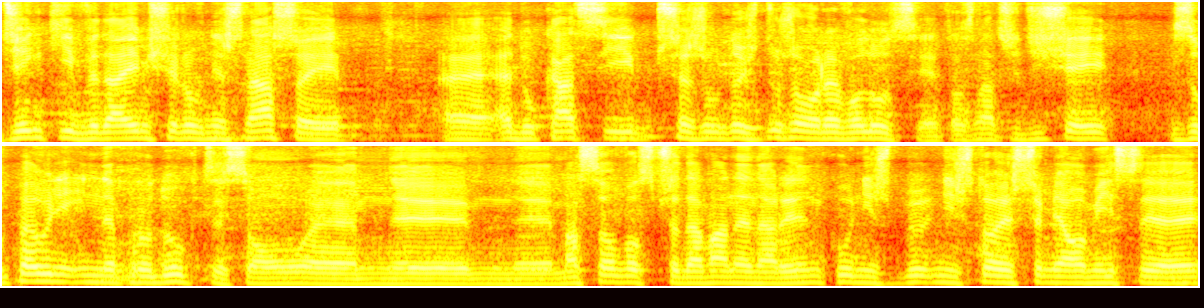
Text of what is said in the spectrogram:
dzięki, wydaje mi się, również naszej e, edukacji przeżył dość dużą rewolucję. To znaczy dzisiaj zupełnie inne produkty są masowo sprzedawane na rynku niż, niż to jeszcze miało miejsce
